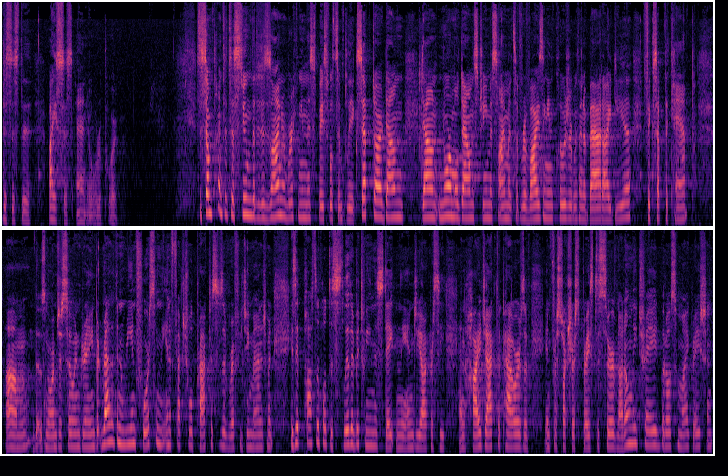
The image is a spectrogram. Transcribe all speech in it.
This is the ISIS annual report. So sometimes it's assumed that a designer working in this space will simply accept our down, down, normal downstream assignments of revising enclosure within a bad idea, fix up the camp. Um, those norms are so ingrained. But rather than reinforcing the ineffectual practices of refugee management, is it possible to slither between the state and the NGOcracy and hijack the powers of infrastructure space to serve not only trade but also migration?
